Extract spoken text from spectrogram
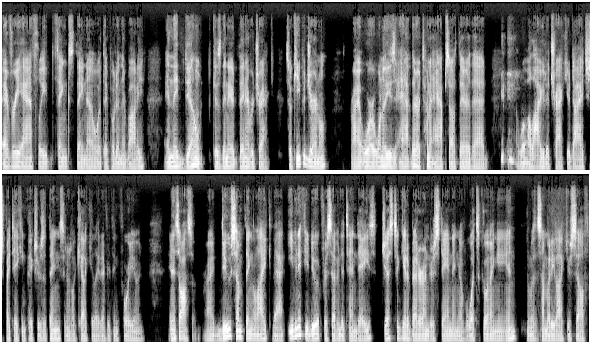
every athlete thinks they know what they put in their body, and they don't because they ne- they never track. So keep a journal, right? Or one of these app. There are a ton of apps out there that will allow you to track your diet just by taking pictures of things and it'll calculate everything for you and and it's awesome right do something like that even if you do it for 7 to 10 days just to get a better understanding of what's going in and with somebody like yourself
